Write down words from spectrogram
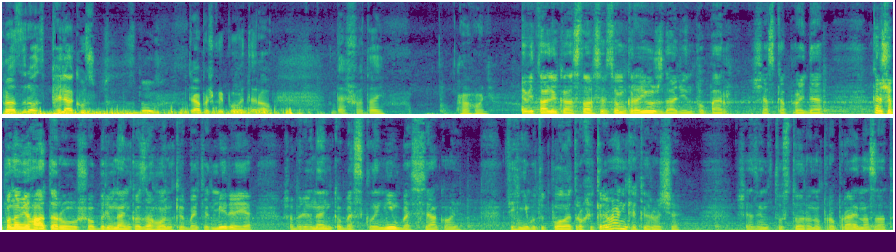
раз раз пиляку збив, тряпочкою повитирав. Де що та й огонь. Віталіка залишився в цьому краю ждать, він попер, зараз пройде. Коротше, по навігатору, щоб рівненько загонки бить відміряє, щоб рівненько, без склинів, без всякої фігні, бо тут поле трохи кривеньке, коротше. Зараз він в ту сторону пропрає назад.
